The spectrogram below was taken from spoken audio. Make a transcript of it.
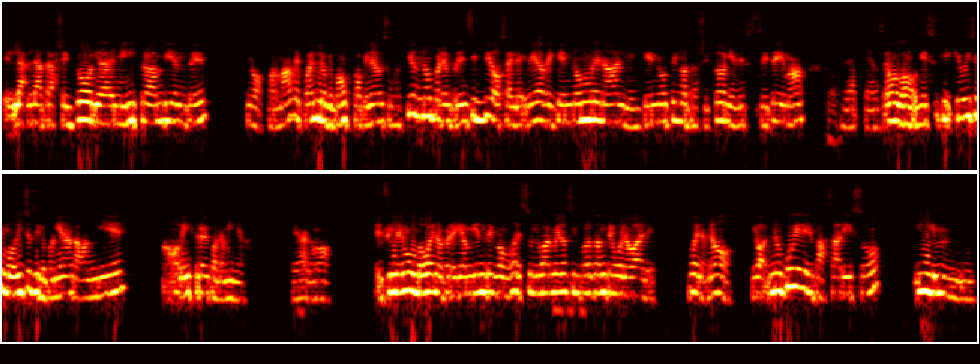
la, trayectoria del ministro de Ambiente. Digo, por más después lo que podemos opinar de su gestión, no, pero en principio, o sea, la idea de que nombren a alguien que no tenga trayectoria en ese tema, pensemos como que, que, hubiésemos dicho si lo ponían a Cabandier como ministro de Economía. Era como, el fin del mundo, bueno, pero el ambiente como es un lugar menos importante, bueno, vale. Bueno, no, digo, no puede pasar eso. Y mm,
